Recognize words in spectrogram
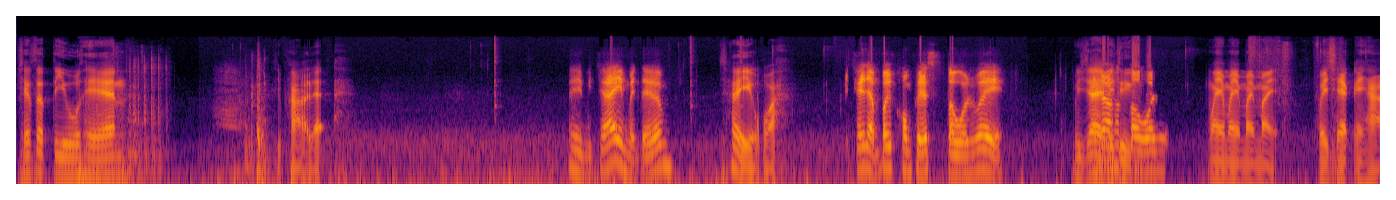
เชฟสติลแทนที่ผ่านแล้วเฮ้ยไม่ใช่เหมือนเดิม ใช่เหรอวะไม่ใช่ดับเบิลคอมเพลสโตนเว้ย ไม่ใช่ไม่ถึงสโตนไม่ไม่ไม่ไม่ไฟแช็กไอ้ห่า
